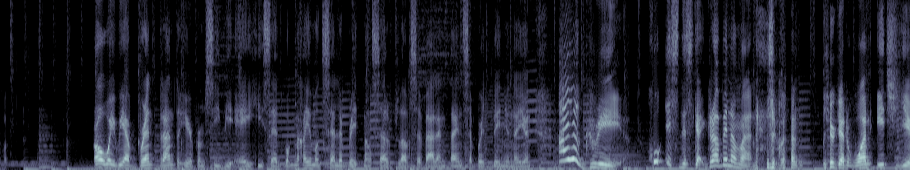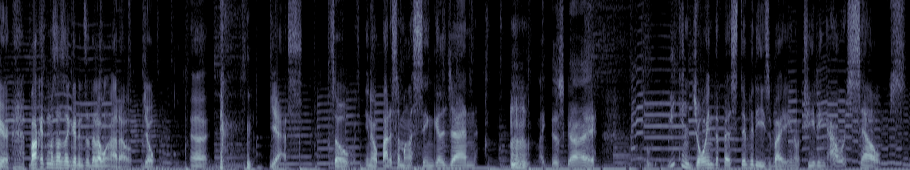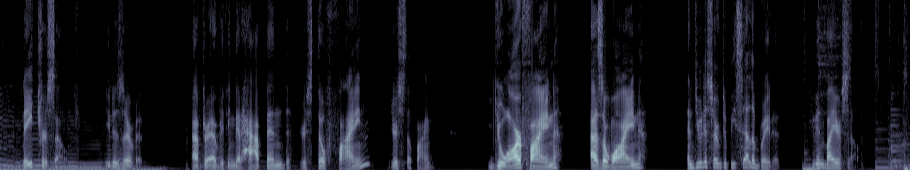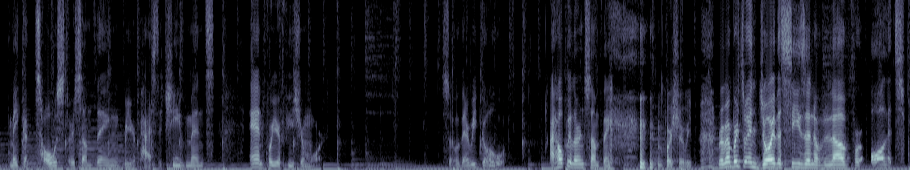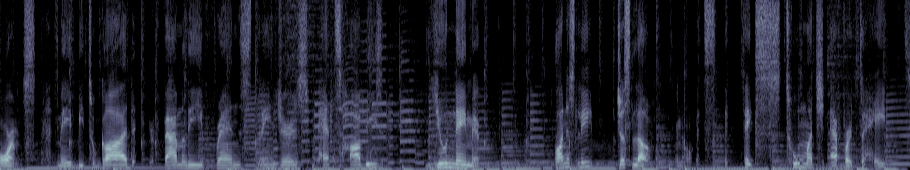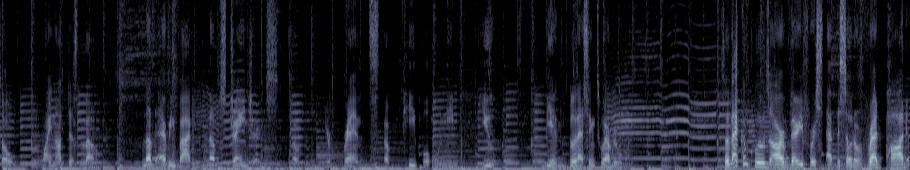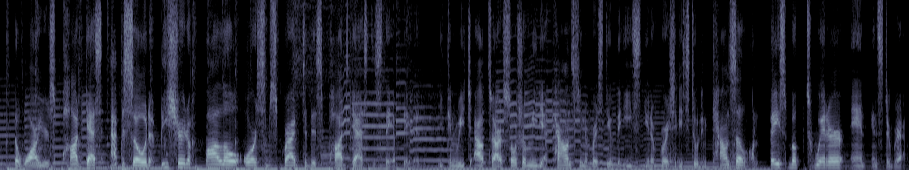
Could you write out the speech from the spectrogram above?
Oh wait, we have Brent Dranto here from CBA. He said, wag na kayo mag-celebrate ng self-love sa Valentine's sa birthday nyo na yun. I agree. Who is this guy? Grabe naman. Joke lang. You get one each year. Bakit mo sasagarin sa dalawang araw? Joke. Uh, yes. So, you know, para sa mga single dyan, like this guy, we can join the festivities by, you know, treating ourselves. Date yourself. You deserve it. After everything that happened, you're still fine. You're still fine. You are fine as a wine, and you deserve to be celebrated, even by yourself. Make a toast or something for your past achievements and for your future more. So there we go. I hope we learned something. for sure we do. Remember to enjoy the season of love for all its forms. May it be to God, your family, friends, strangers, pets, hobbies, you name it. Honestly, just love. You know, it's it takes too much effort to hate. So why not just love? Love everybody. Love strangers. Love your friends. Love people who need you. Be a blessing to everyone. So that concludes our very first episode of Red Pod, the Warriors podcast episode. Be sure to follow or subscribe to this podcast to stay updated. You can reach out to our social media accounts, University of the East University Student Council on Facebook, Twitter, and Instagram.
